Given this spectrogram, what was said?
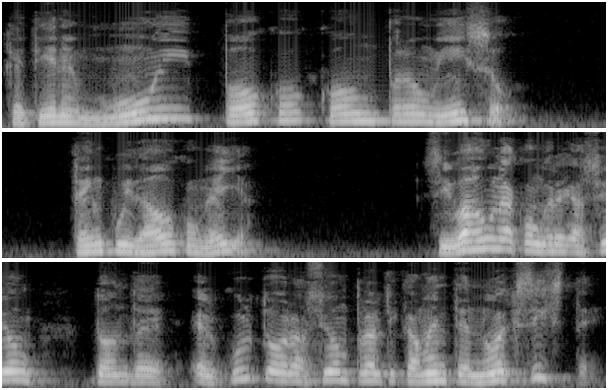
que tiene muy poco compromiso ten cuidado con ella. Si vas a una congregación donde el culto de oración prácticamente no existe,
